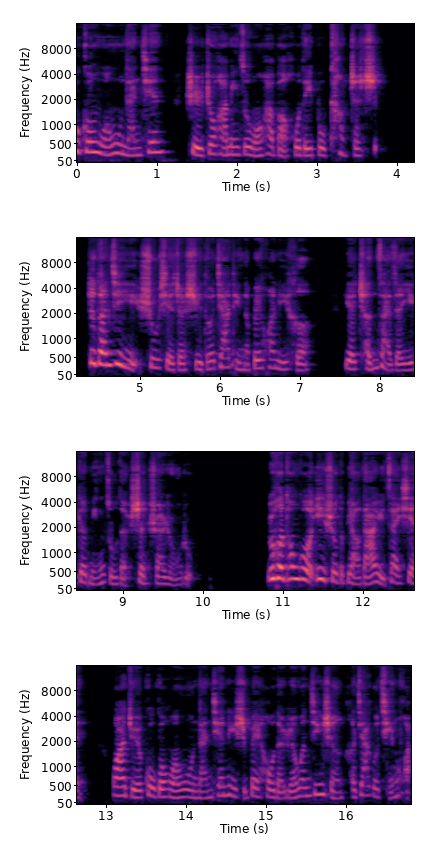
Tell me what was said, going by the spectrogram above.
故宫文物南迁是中华民族文化保护的一部抗争史。这段记忆书写着许多家庭的悲欢离合，也承载着一个民族的盛衰荣辱。如何通过艺术的表达与再现，挖掘故宫文物南迁历史背后的人文精神和家国情怀，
